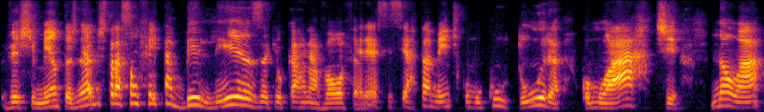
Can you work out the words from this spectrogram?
vestimentas, né? abstração feita à beleza que o carnaval oferece, certamente como cultura, como arte, não há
